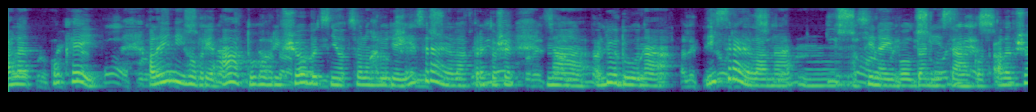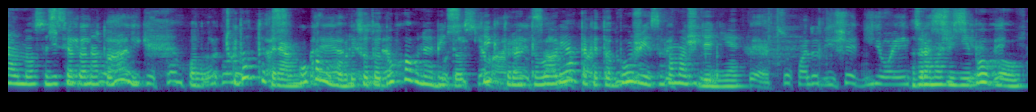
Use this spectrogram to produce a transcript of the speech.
Ale OK. Ale iní hovoria, a tu hovorí všeobecne o celom ľude Izraela, pretože na ľudu, na Izraela, na Sinai bol daný zákon. Ale v Žalme 82 na to nie. Kto to teda? Ku komu hovorí? Sú to duchovné bytosti, ktoré tvoria takéto Božie zhromaždenie. Zhromaždenie Bohov.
